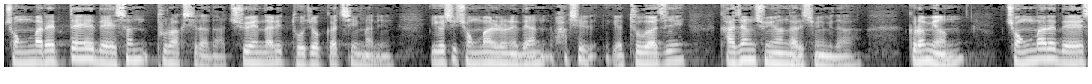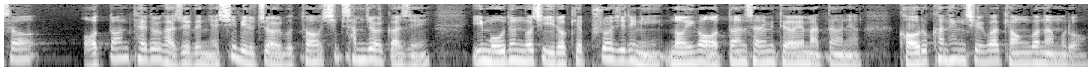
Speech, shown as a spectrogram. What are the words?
종말의 때에 대해선 불확실하다. 주의 날이 도적같이 이 말이니. 이것이 종말론에 대한 확실 두 가지 가장 중요한 가르침입니다. 그러면 종말에 대해서 어떤 태도를 가져야 되냐 11절부터 13절까지 이 모든 것이 이렇게 풀어지리니 너희가 어떠한 사람이 되어야 마땅하냐 거룩한 행실과 경건함으로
